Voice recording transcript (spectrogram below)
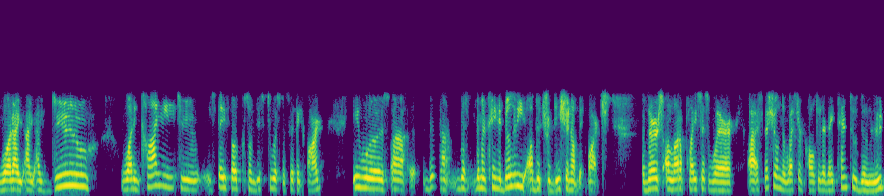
what I, I, I do, what inclined me to stay focused on this two specific art, it was uh, the, the, the maintainability of the tradition of the art. There's a lot of places where, uh, especially in the Western culture, that they tend to dilute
